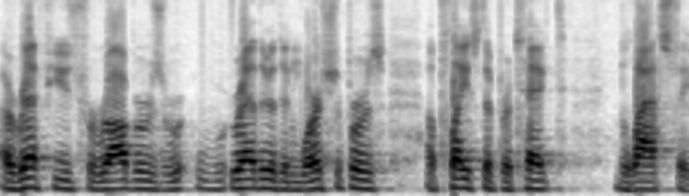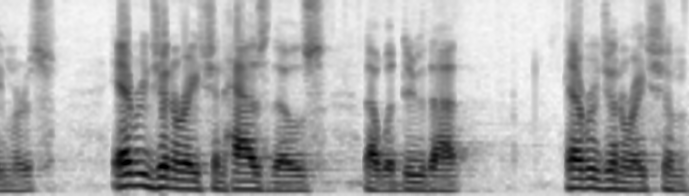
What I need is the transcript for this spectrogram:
a refuge for robbers rather than worshipers, a place to protect blasphemers. Every generation has those that would do that. Every generation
